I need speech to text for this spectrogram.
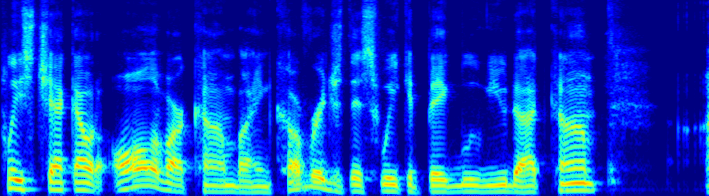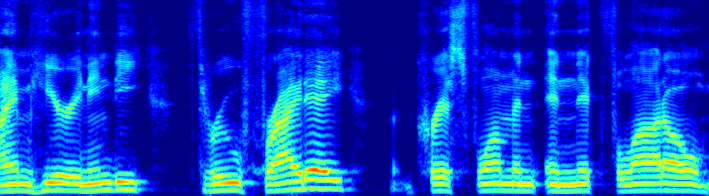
Please check out all of our combine coverage this week at bigblueview.com. I'm here in Indy through Friday. Chris Pflum and, and Nick Falato,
